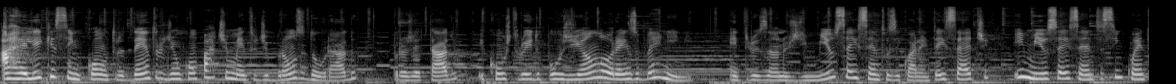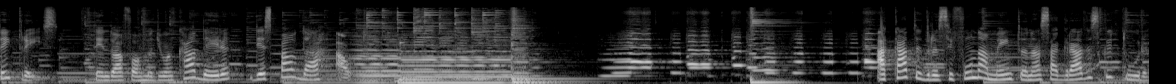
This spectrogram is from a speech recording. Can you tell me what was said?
A relíquia se encontra dentro de um compartimento de bronze dourado projetado e construído por Gian Lorenzo Bernini entre os anos de 1647 e 1653, tendo a forma de uma cadeira de espaldar alto. A cátedra se fundamenta na Sagrada Escritura,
